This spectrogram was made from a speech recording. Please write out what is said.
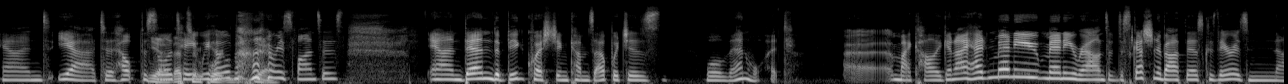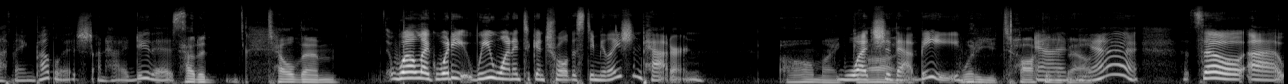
And yeah, to help that's facilitate, we hope. Yeah. responses. And then the big question comes up, which is, well, then what? Uh, my colleague and I had many, many rounds of discussion about this because there is nothing published on how to do this. How to tell them? well, like, what do you, we wanted to control the stimulation pattern. Oh my god. What should that be? What are you talking and about? yeah. So uh,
